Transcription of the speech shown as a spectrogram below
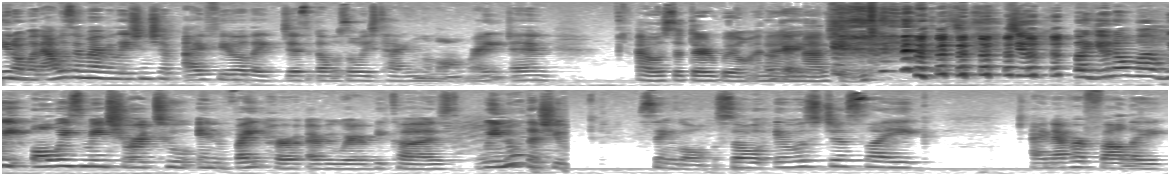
you know, when I was in my relationship, I feel like Jessica was always tagging along, right? And I was the third wheel, and i am not ashamed. she, but you know what? We always made sure to invite her everywhere because we knew that she was single. So it was just like I never felt like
